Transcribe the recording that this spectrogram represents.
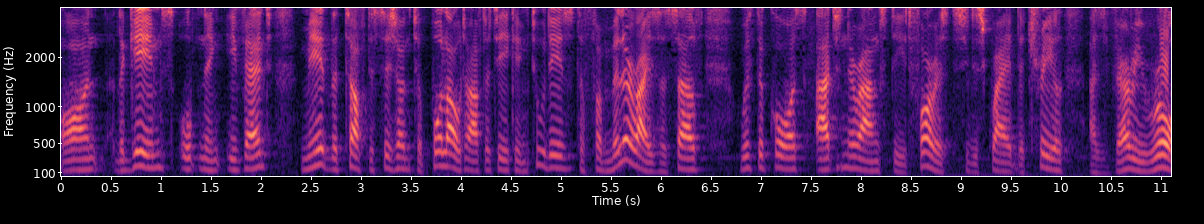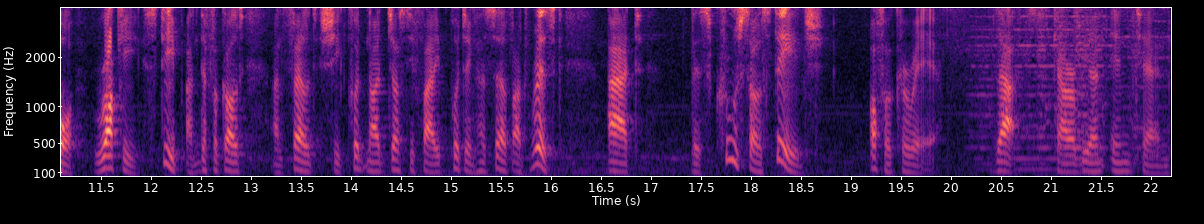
on the Games opening event, made the tough decision to pull out after taking two days to familiarize herself with the course at Nerang State Forest. She described the trail as very raw, rocky, steep and difficult and felt she could not justify putting herself at risk at this crucial stage of her career. That's Caribbean in 10.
